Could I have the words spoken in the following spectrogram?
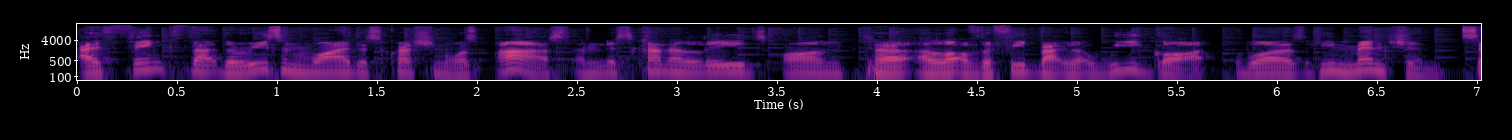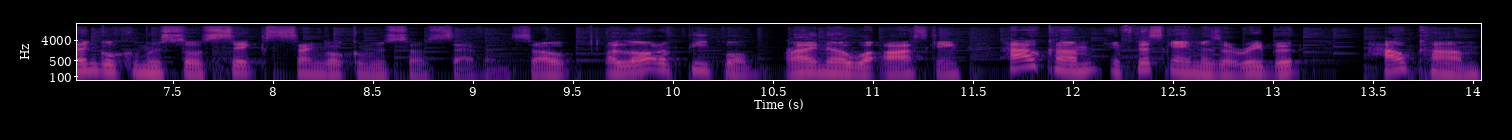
I think that the reason why this question was asked, and this kind of leads on to a lot of the feedback that we got, was he mentioned Sengoku Muso 6, Sengoku Muso 7. So a lot of people I know were asking, how come if this game is a reboot, how come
